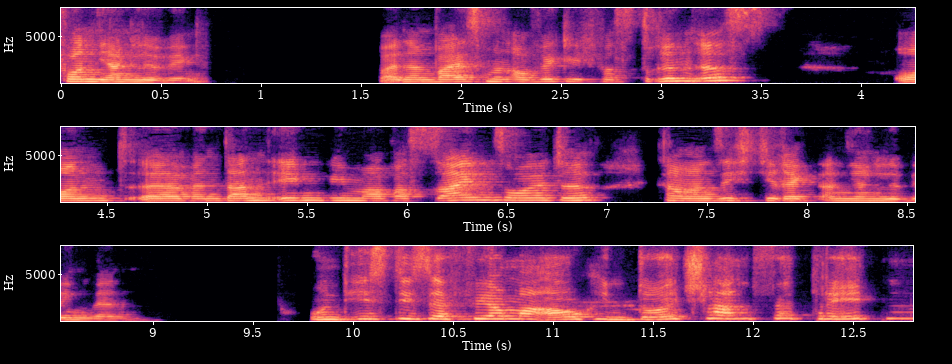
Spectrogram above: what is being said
von Young Living. Weil dann weiß man auch wirklich, was drin ist. Und äh, wenn dann irgendwie mal was sein sollte, kann man sich direkt an Young Living wenden. Und ist diese Firma auch in Deutschland vertreten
